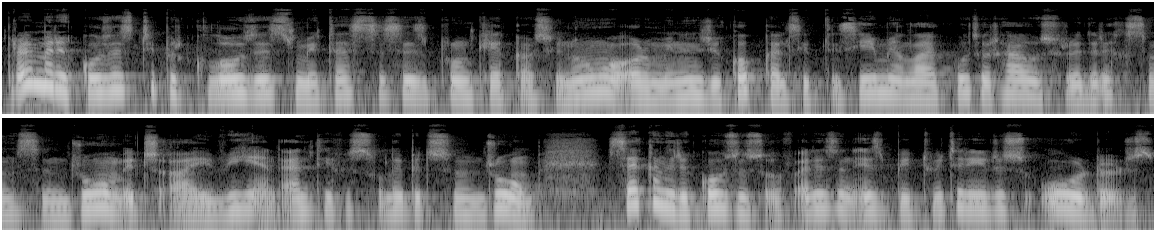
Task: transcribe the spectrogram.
Primary causes tuberculosis, metastasis, bronchial carcinoma, or meningococcal septicemia like Waterhouse-Friderichsen syndrome, HIV, and antiphospholipid syndrome. Secondary causes of Addison is pituitary disorders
